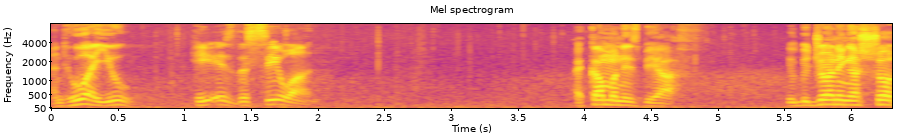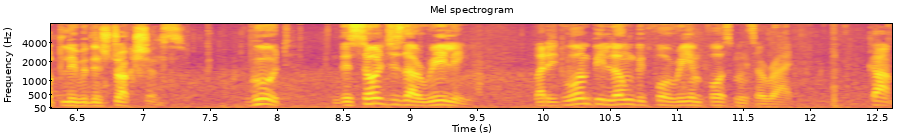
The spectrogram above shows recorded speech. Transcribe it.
And who are you? He is the Siwan. I come on his behalf. He'll be joining us shortly with instructions. Good. The soldiers are reeling, but it won't be long before reinforcements arrive. Come.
